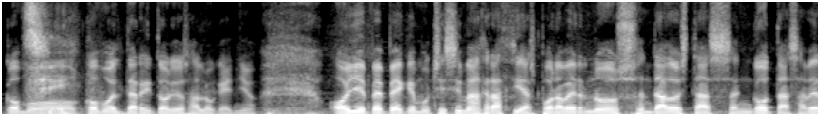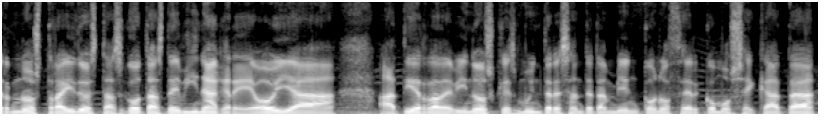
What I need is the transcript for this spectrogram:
como, como el territorio sanluqueño. Oye, Pepe, que muchísimas gracias por habernos dado estas gotas, habernos traído estas gotas de vinagre hoy a, Tierra de Vinos, que es muy interesante también conocer cómo se cata,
